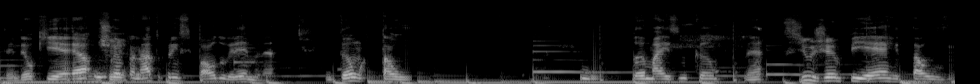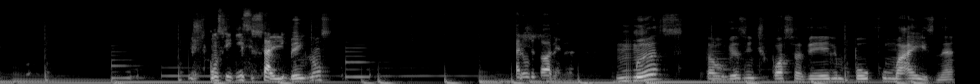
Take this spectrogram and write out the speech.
entendeu? Que é o campeonato principal do Grêmio, né? Então, tal o mais em campo, né? Se o Jean-Pierre talvez conseguisse sair bem, não vitória, né? mas talvez a gente possa ver ele um pouco mais, né?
